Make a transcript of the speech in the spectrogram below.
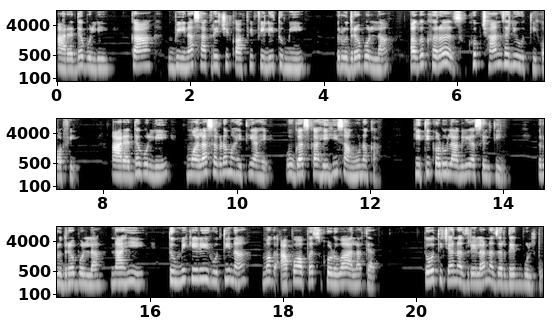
आराध्या बोलली का बिना साखरेची कॉफी पिली तुम्ही? रुद्र बोलला अगं खरंच खूप छान झाली होती कॉफी. आराध्या बोलली मला सगळं माहिती आहे उगाच काहीही सांगू नका. किती कडू लागली असेल ती. रुद्र बोलला नाही तुम्ही केली होती ना मग आपोआपच गोडवा आला त्यात. तो तिच्या नजरेला नजर देत बोलतो.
